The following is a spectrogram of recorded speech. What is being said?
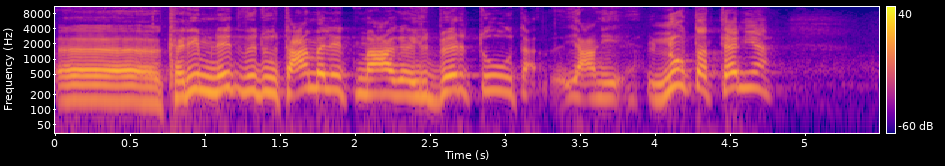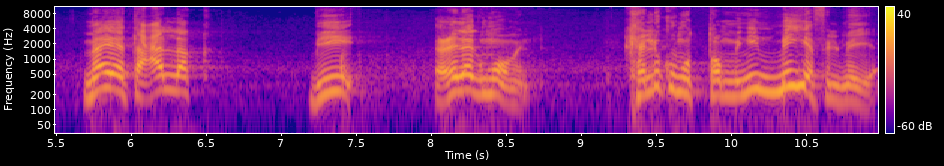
آه، كريم ندفد واتعملت مع البرتو يعني النقطة الثانية ما يتعلق بعلاج مؤمن خليكم مطمنين مية في المية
